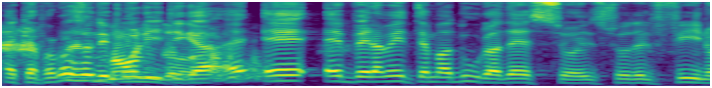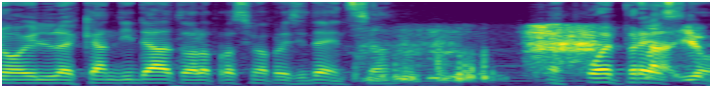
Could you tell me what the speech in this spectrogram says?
Ecco, a proposito di mondo... politica, è, è, è veramente Maduro adesso il suo Delfino il candidato alla prossima presidenza? Eh, o è presto? Io,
